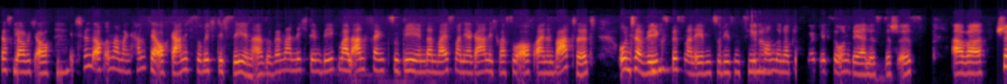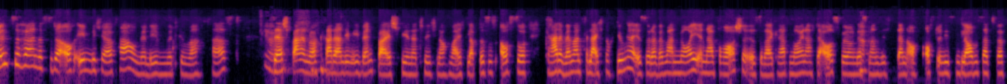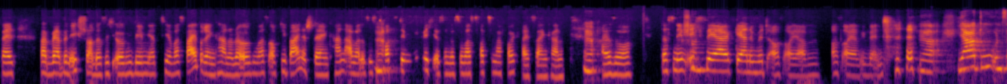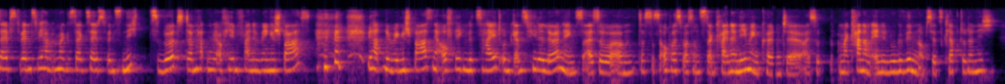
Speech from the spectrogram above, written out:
das glaube ich auch. Mhm. Ich finde auch immer, man kann es ja auch gar nicht so richtig sehen. Also wenn man nicht den Weg mal anfängt zu gehen, dann weiß man ja gar nicht, was so auf einen wartet unterwegs, mhm. bis man eben zu diesem Ziel genau. kommt und ob das wirklich so unrealistisch ist. Aber schön zu hören, dass du da auch ähnliche Erfahrungen eben mitgemacht hast. Ja. Sehr spannend, auch gerade an dem Eventbeispiel natürlich nochmal. Ich glaube, das ist auch so, gerade wenn man vielleicht noch jünger ist oder wenn man neu in der Branche ist oder gerade neu nach der Ausbildung, dass ja. man sich dann auch oft in diesen Glaubenssatz verfällt, wer bin ich schon, dass ich irgendwem jetzt hier was beibringen kann oder irgendwas auf die Beine stellen kann, aber dass es ja. trotzdem möglich ist und dass sowas trotzdem erfolgreich sein kann. Ja. Also das nehme ich sehr gerne mit aus eurem, aus eurem Event. Ja, ja, du und selbst wenn es, wir haben immer gesagt, selbst wenn es nichts wird, dann hatten wir auf jeden Fall eine Menge Spaß. wir hatten eine Menge Spaß, eine aufregende Zeit und ganz viele Learnings. Also ähm, das ist auch was, was uns dann keiner nehmen könnte. Also man kann am Ende nur gewinnen, ob es jetzt klappt oder nicht.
